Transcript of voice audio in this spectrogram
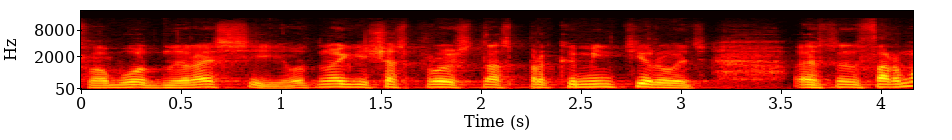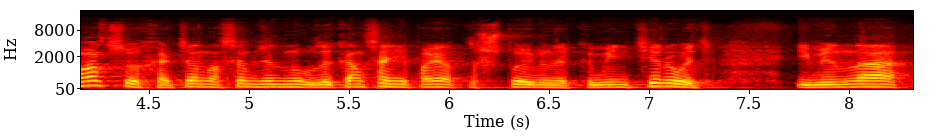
«Свободной России». Вот многие сейчас просят нас прокомментировать эту информацию, хотя на самом деле ну, до конца непонятно, что именно комментировать. Имена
